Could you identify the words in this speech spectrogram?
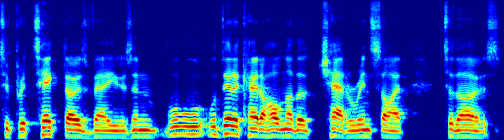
to protect those values, and we'll, we'll dedicate a whole nother chat or insight to those.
